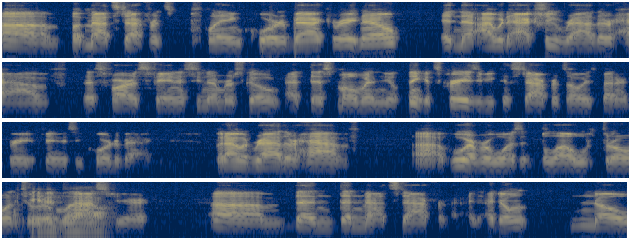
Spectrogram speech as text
Um, but Matt Stafford's playing quarterback right now, and that I would actually rather have, as far as fantasy numbers go, at this moment. And you'll think it's crazy because Stafford's always been a great fantasy quarterback, but I would rather have uh, whoever was it Blough throwing to David him Blough. last year um, than than Matt Stafford. I, I don't know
